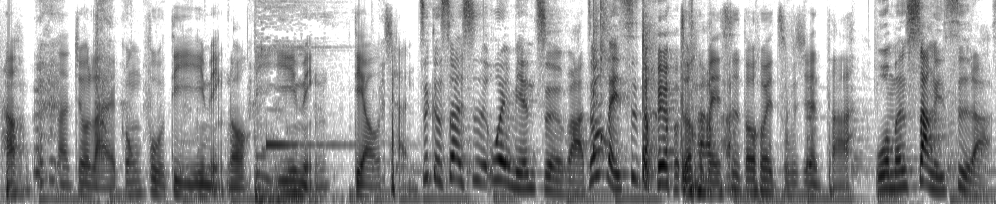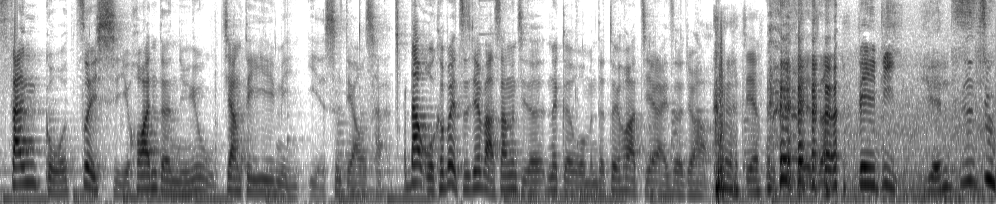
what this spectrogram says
好，那就来公布第一名喽。第一名。貂蝉，这个算是卫冕者吧？怎么每次都有？怎么每次都会出现他？我们上一次啦，三国最喜欢的女武将第一名也是貂蝉。那我可不可以直接把上一集的那个我们的对话接来这就好了？接接上，卑鄙原之助。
